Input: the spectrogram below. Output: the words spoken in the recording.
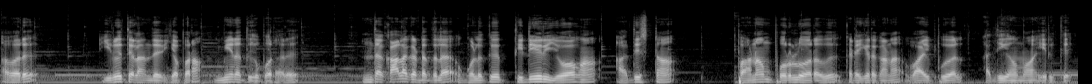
அவர் இருபத்தேழாம் தேதிக்கு அப்புறம் மீனத்துக்கு போகிறாரு இந்த காலகட்டத்தில் உங்களுக்கு திடீர் யோகம் அதிர்ஷ்டம் பணம் பொருள் வரவு கிடைக்கிறதுக்கான வாய்ப்புகள் அதிகமாக இருக்குது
